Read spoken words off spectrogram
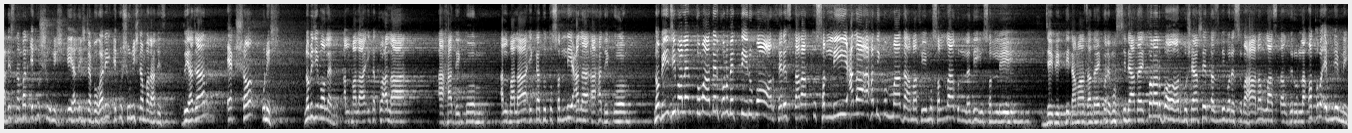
হাদিস নাম্বার একুশশো উনিশ। এই হাদিসটা বুহারি একুশশো উনিশ নাম্বার হাদিস, দুই হাজার একশো উনিশ। নবীজি বলেন আলমালা ইকাতু আলা আহাদিকুম, আল মালাইকাতু তুসাল্লি আলা আহাদিকুম। নবীজি বলেন, তোমাদের কোন ব্যক্তির উপর ফেরেশতারা তুসাল্লি আলা আহাদিকুম মা দামা ফি মুসাল্লাকুল্লাযী ইউসাল্লি। যে ব্যক্তি নামাজ আদায় করে মসজিদে আদায় করার পর বসে আসে তাসবিহ করে সুবহানাল্লাহ, আস্তাগফিরুল্লাহ, অথবা এমনি এমনি।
